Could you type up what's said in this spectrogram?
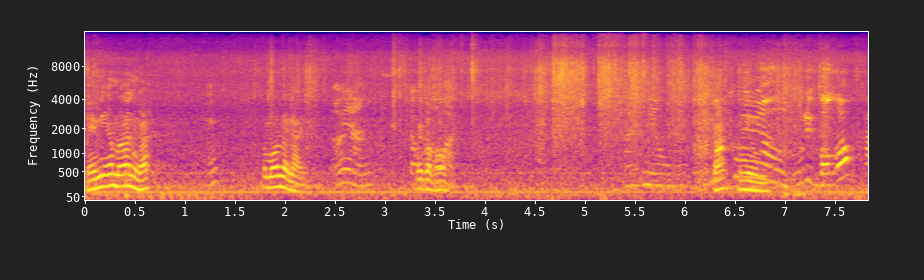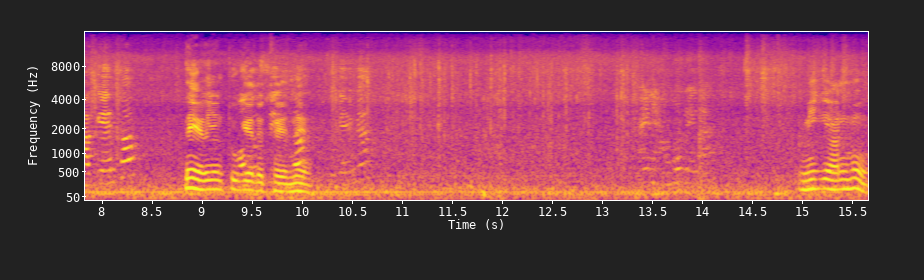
Yang ni amahan ka? Hmm? Kamu na lang? Oh, yan. May kapo. 안녕. 나? 그러면 우리 먹어? 가게에서? 네, 그냥 두 개도 돼. 네. 미기 안 무.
